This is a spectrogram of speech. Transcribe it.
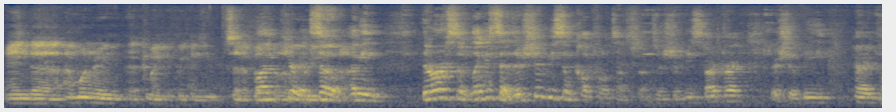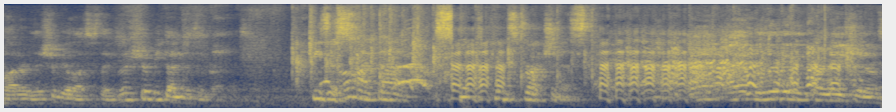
And uh, I'm wondering, uh, Mike, if we can set up. Well, a, I'm a little curious. brief, So, uh, I mean, there are some, like I said, there should be some cultural touchstones. There should be Star Trek. There should be Harry Potter. There should be lots of things. There should be Dungeons and Dragons. He's a Oh my god. strict constructionist. I, I am the living incarnation of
